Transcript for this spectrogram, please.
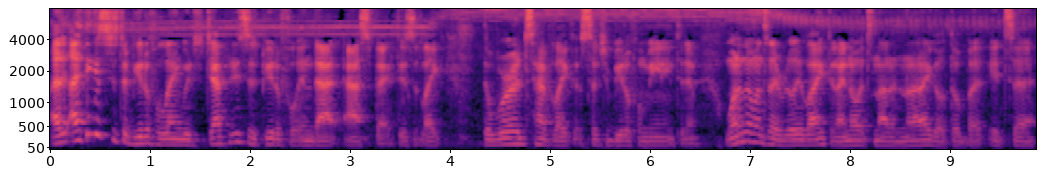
I, I think it's just a beautiful language. Japanese is beautiful in that aspect. Is it like the words have like such a beautiful meaning to them. One of the ones that I really liked, and I know it's not a naragoto, but it's a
